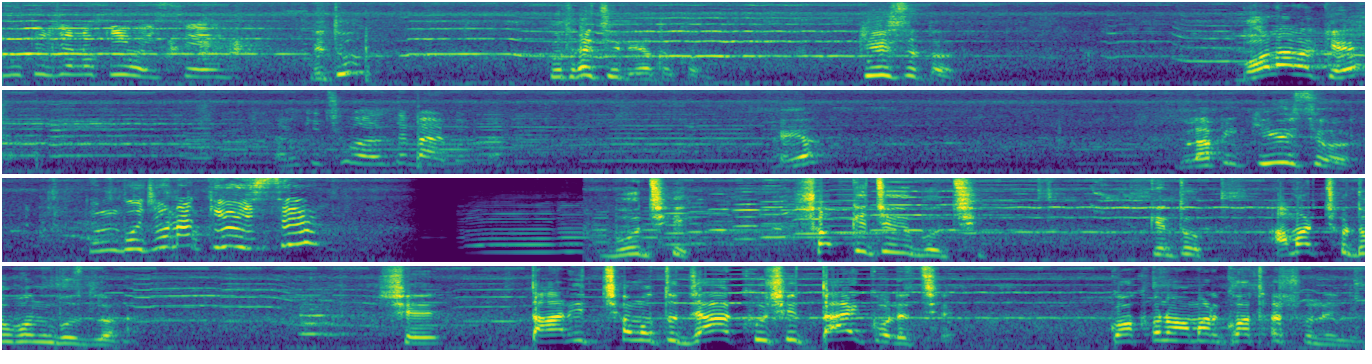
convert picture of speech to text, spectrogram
মিতুর জন্য কি হয়েছে? মিতু কোথায় ছিলি এতক্ষণ? কি হয়েছে তোর? বল আমাকে। আমি কিছু বলতে পারব না। ভাইয়া গোলাপি কি হয়েছে ওর? তুমি বুঝো না কি হয়েছে? বুঝি। সব কিছুই বুঝছি। কিন্তু আমার ছোট বোন বুঝলো না। সে তার ইচ্ছা মতো যা খুশি তাই করেছে। কখনো আমার কথা শুনেনি।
